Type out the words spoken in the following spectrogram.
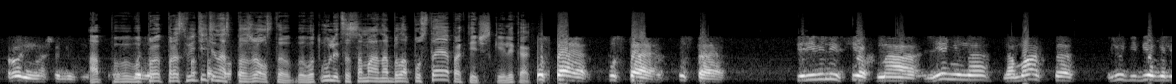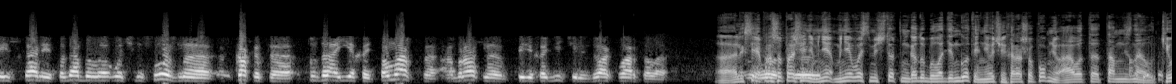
устроены наши люди. А про- просветите нас, пожалуйста, вот улица сама, она была пустая практически или как? Пустая, пустая, пустая. Перевели всех на Ленина, на Маркса. Люди бегали, искали. Тогда было очень сложно, как это, туда ехать по Маркса, обратно переходить через два квартала. А, Алексей, я Вот, прошу прощения, э, мне, мне в 84 году был один год, я не очень хорошо помню, а вот э, там, не знаю, ки-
